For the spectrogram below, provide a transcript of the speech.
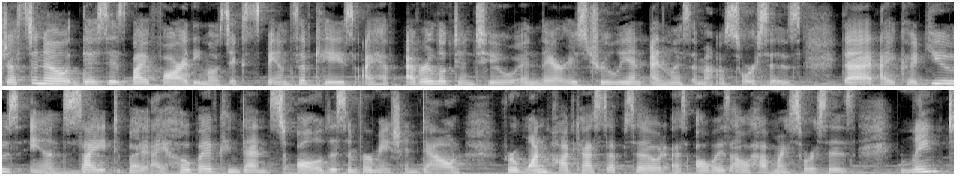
Just to note, this is by far the most expansive case I have ever looked into, and there is truly an endless amount of sources that I could use and cite, but I hope I've condensed all of this information down for one podcast episode. As always, I'll have my sources linked.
